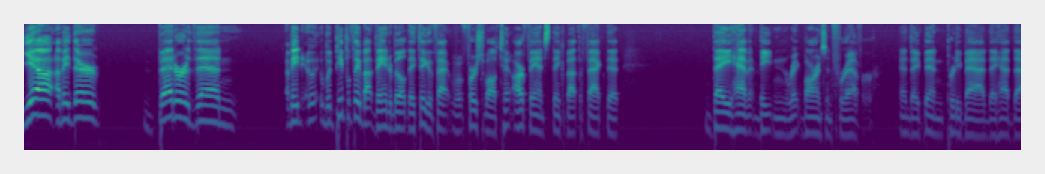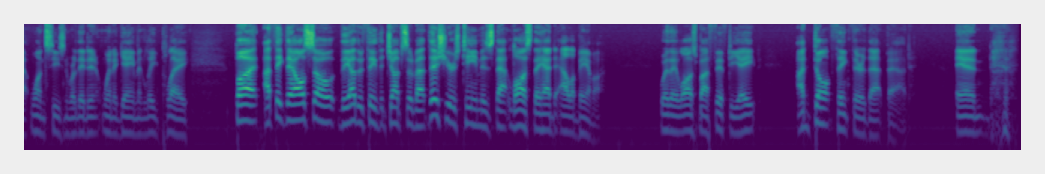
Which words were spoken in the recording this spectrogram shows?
Yeah, I mean they're better than. I mean, when people think about Vanderbilt, they think of the fact. Well, first of all, our fans think about the fact that they haven't beaten Rick Barnes in forever, and they've been pretty bad. They had that one season where they didn't win a game in league play. But I think they also the other thing that jumps out about this year's team is that loss they had to Alabama, where they lost by 58. I don't think they're that bad, and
